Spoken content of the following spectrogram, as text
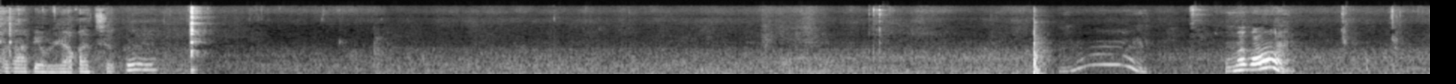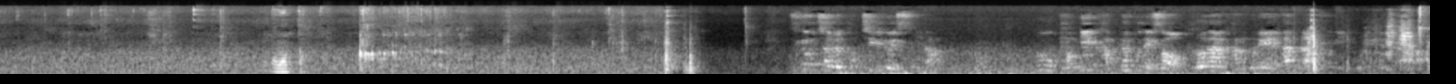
와사비 올려가지고 음 오메가 아 맞다 승용차를 덮치기도 했습니다. 또 경기 가평군에서 불어난 강물에 한 남성이 몰입됐다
